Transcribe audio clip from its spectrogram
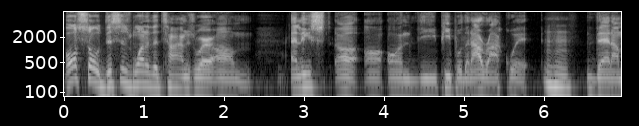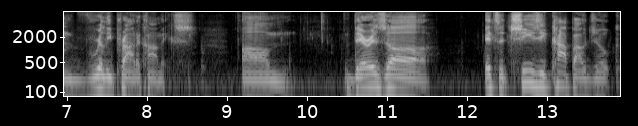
also this is one of the times where um at least uh, uh on the people that I rock with that I'm really proud of comics. Um there is a it's a cheesy cop out joke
